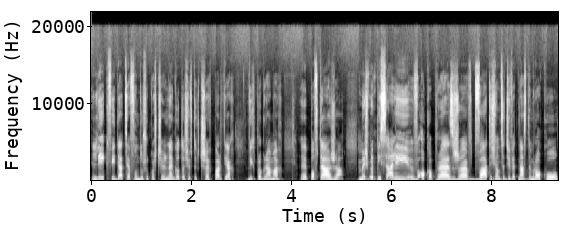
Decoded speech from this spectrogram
Likwidacja funduszu kościelnego to się w tych trzech partiach w ich programach e, powtarza. Myśmy pisali w Okopres, że w 2019 roku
